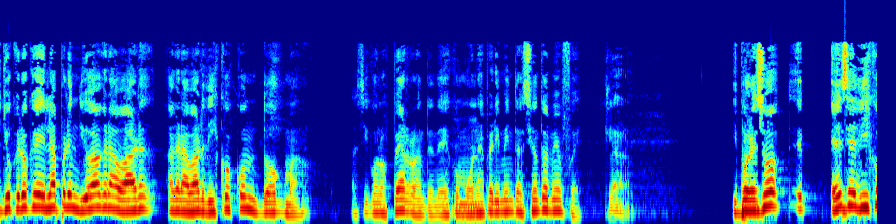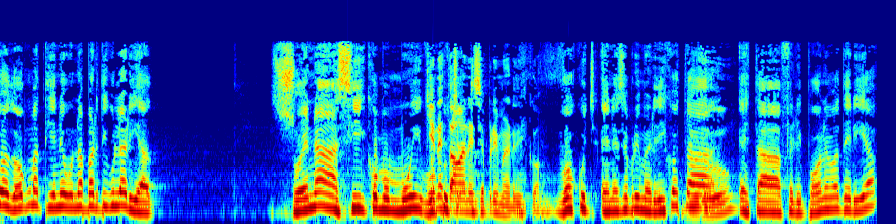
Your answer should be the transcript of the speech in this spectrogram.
yo creo que él aprendió a grabar, a grabar discos con Dogma, así con los perros, ¿entendés? Como una experimentación también fue. Claro. Y por eso eh, ese disco de Dogma tiene una particularidad. Suena así como muy... ¿Quién estaba en ese primer disco? Vos en ese primer disco está, está Felipón en batería,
